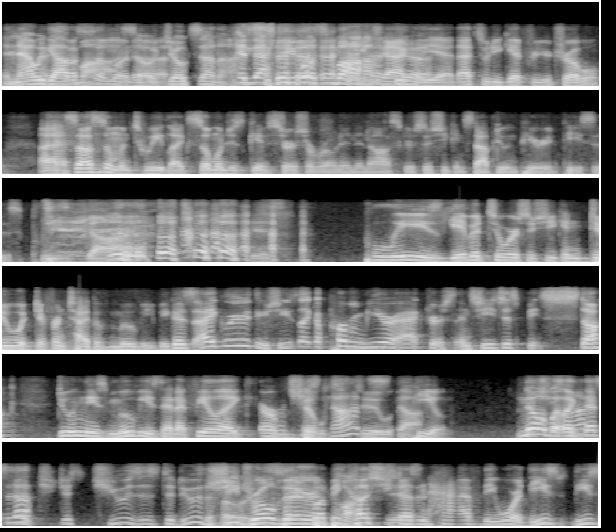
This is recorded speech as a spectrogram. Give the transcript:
And now we I got saw Ma, someone, so uh, jokes on us. And that gave us Ma. exactly. Yeah. that's what you get for your trouble. I saw someone tweet like, "Someone just give Saoirse Ronan an Oscar so she can stop doing period pieces, please God." Just please give it to her so she can do a different type of movie. Because I agree with you, she's like a premier actress, and she's just be stuck doing these movies that I feel like are But she's built not to stuck. appeal. No, She's but like that's the stuck. she just chooses to do those. She drove there. in but because part. she yeah. doesn't have the award these these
